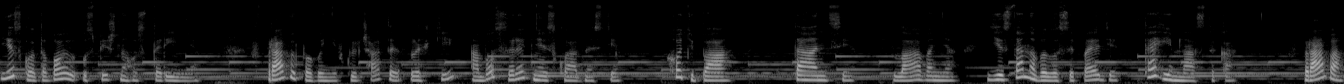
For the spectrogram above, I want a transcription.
є складовою успішного старіння. Вправи повинні включати легкі або середньої складності, ходьба, танці, плавання, їзда на велосипеді та гімнастика. Вправа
